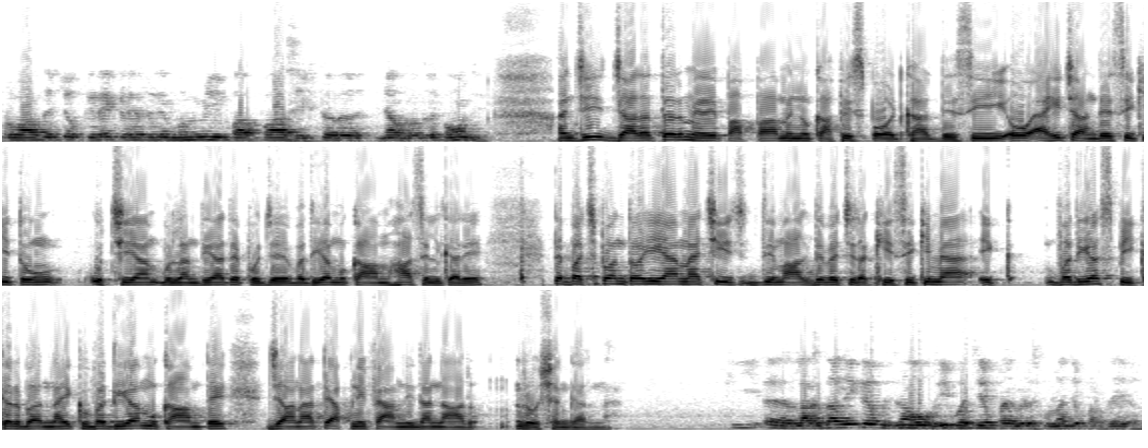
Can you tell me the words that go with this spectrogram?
ਪਰਿਵਾਰ ਦੇ ਵਿੱਚੋਂ ਕਿਹੜੇ ਕਿਹੜੇ ਤੇਰੇ ਮੰਮੀ, ਪਾਪਾ ਸਿਸਟਰ ਜਾਂ ਬ੍ਰਦਰ ਕੌਣ ਜੀ ਹਾਂਜੀ, ਜ਼ਿਆਦਾਤਰ ਮੇਰੇ ਪਾਪਾ ਮੈਨੂੰ ਕਾਫੀ ਸਪੋਰਟ ਕਰਦੇ ਸੀ। ਉਹ ਇਹੀ ਚਾਹੁੰਦੇ ਸੀ ਕਿ ਤੂੰ ਉੱਚੀਆਂ ਬੁਲੰਦੀਆਂ ਤੇ ਪੁੱਜੇ, ਵਧੀਆ ਮੁਕਾਮ ਹਾਸਿਲ ਕਰੇ। ਤੇ ਬਚਪਨ ਤੋਂ ਹੀ ਇਹ ਮੈਂ ਚੀਜ਼ ਦਿਮਾਗ ਦੇ ਵਿੱਚ ਰੱਖੀ ਸੀ ਕਿ ਮੈਂ ਇੱਕ ਵਧੀਆ ਸਪੀਕਰ ਬਣਨਾ, ਇੱਕ ਵਧੀਆ ਮੁਕਾਮ ਤੇ ਜਾਣਾ ਤੇ ਆਪਣੀ ਫੈਮਿਲੀ ਦਾ ਨਾਂ ਰੋਸ਼ਨ ਕਰਨਾ। ਕੀ ਅਹ, ਲੱਗਦਾ ਨਹੀਂ ਕਿ ਜਿੱਦਾਂ ਹੋਰ ਵੀ ਬੱਚੇ ਪ੍ਰਾਈਵੇਟ ਸਕੂਲਾਂ 'ਚ ਪੜ੍ਹਦੇ ਆ।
